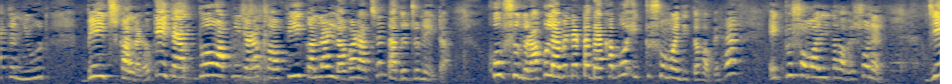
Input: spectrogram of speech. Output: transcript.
একটা নিউড বেজ কালার ওকে এটা একদম আপনি যারা কফি কালার লাভার আছেন, তাদের জন্য এটা। খুব সুন্দর। আপু, ল্যাভেন্ডারটা দেখাবো, একটু সময় দিতে হবে হ্যাঁ? একটু সময় দিতে হবে। শোনেন, যে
